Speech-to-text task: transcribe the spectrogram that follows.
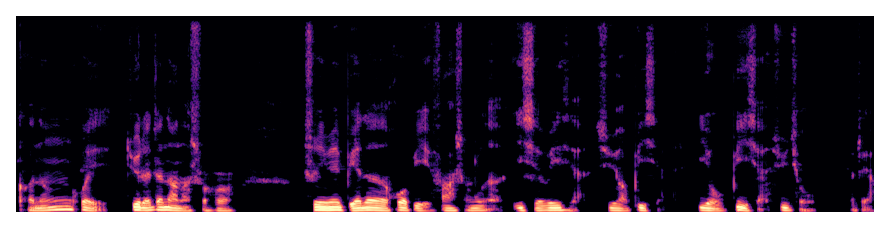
可能会剧烈震荡的时候，是因为别的货币发生了一些危险，需要避险，有避险需求，就这样。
